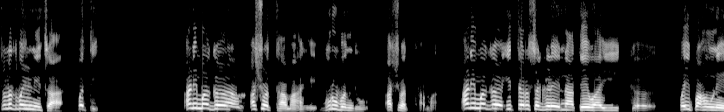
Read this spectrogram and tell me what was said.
चुलत बहिणीचा पती. आणि मग अश्वत्थामा आहे गुरुबंधू अश्वत्थामा. आणि मग इतर सगळे नातेवाईक पै पाहुणे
